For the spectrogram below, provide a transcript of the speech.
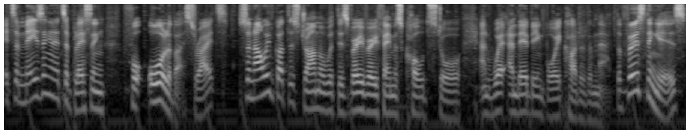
It's amazing and it's a blessing for all of us, right? So now we've got this drama with this very, very famous cold store and and they're being boycotted and that. The first thing is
